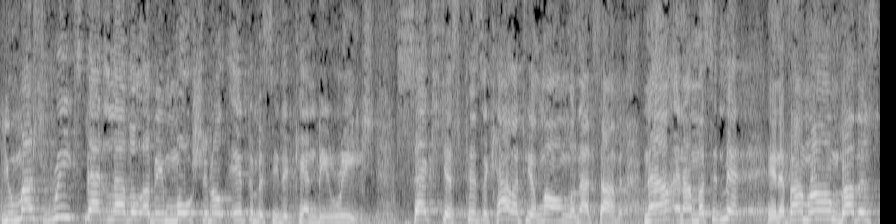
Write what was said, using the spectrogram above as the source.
You must reach that level of emotional intimacy that can be reached. Sex, just physicality alone will not solve it. Now, and I must admit, and if I'm wrong, brothers,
